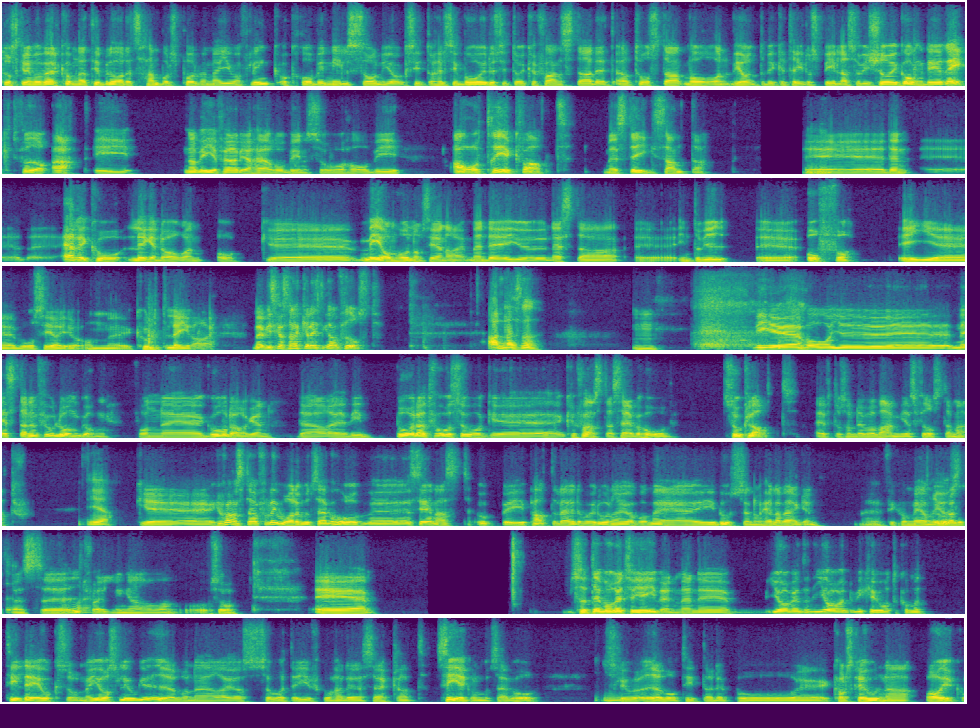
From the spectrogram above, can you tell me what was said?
Då ska ni vara välkomna till Bladets handbollspodd med mig Johan Flink och Robin Nilsson. Jag sitter i Helsingborg, du sitter i Kristianstad. Det är torsdag morgon. Vi har inte mycket tid att spilla så vi kör igång direkt för att i, när vi är färdiga här Robin så har vi ja, tre kvart med Stig Santa. Mm. Eh, den eh, RIK-legendaren och eh, mer om honom senare. Men det är ju nästa eh, intervju eh, offer i eh, vår serie om eh, kultlirare. Men vi ska snacka lite grann först. Andas nu. Mm. Vi eh, har ju eh, nästan en full omgång från eh, gårdagen där eh, vi båda två såg eh, Kristianstad-Sävehof. Såklart eftersom det var Vranjes första match. Och, eh, Kristianstad förlorade mot Sävehof eh, senast uppe i Partille. Det var ju då när jag var med i bussen och hela vägen. Eh, fick vara med om Lundgrens eh, utskällningar och, och, så. Eh, så det var rätt så given. Men eh, jag vet inte, jag, vi kan ju återkomma till det också. Men jag slog ju över när jag såg att IFK hade säkrat segern mot Sävehof. Mm. Slog jag över och tittade på eh, Karlskrona AIK.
